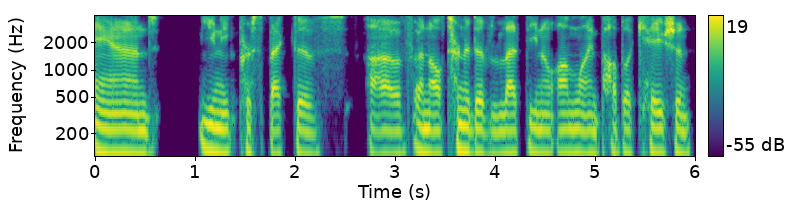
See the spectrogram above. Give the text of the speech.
and unique perspectives of an alternative Latino online publication.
